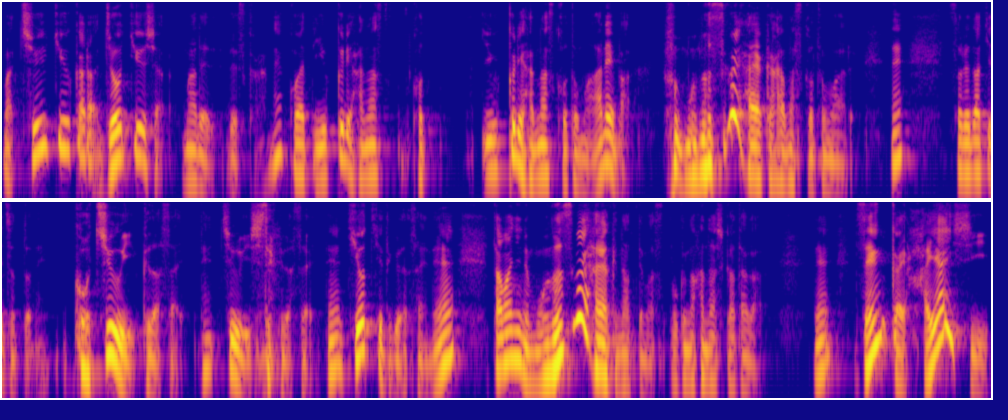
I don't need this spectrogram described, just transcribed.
まあ、中級から上級者までですからねこうやってゆっくり話すこゆっくり話すこともあれば ものすごい早く話すこともある。ね、それだけちょっとねご注意ください。ね、注意してください。ね、気をつけてくださいね。たまにねものすごい早くなってます僕の話し方が。ね、前回早いし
